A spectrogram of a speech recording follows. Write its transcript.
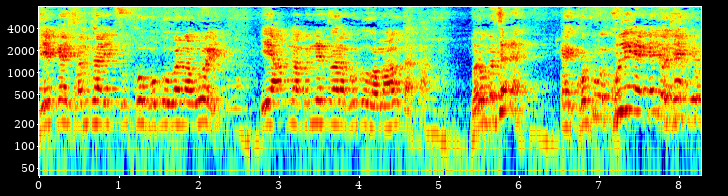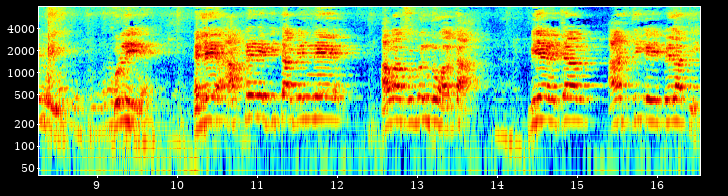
જે કઈ સંસારિક સુખો ભોગવવાના હોય એ આપના બંને દ્વારા ભોગવવામાં આવતા હતા. બરોબર છે ને? કઈ ખોટું ખુલ્લીને કહેજો જે કેવું હોય. ખુલ્લીને એટલે આપને ને ગીતાબેન ને આવા સંબંધો હતા. બે હજાર આઠથી કે પેલાથી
